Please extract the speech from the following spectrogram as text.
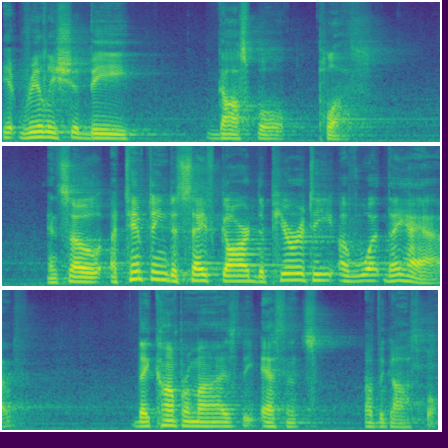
it really should be gospel plus. And so, attempting to safeguard the purity of what they have, they compromise the essence of the gospel.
